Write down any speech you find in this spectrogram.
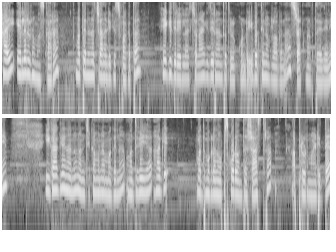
ಹಾಯ್ ಎಲ್ಲರಿಗೂ ನಮಸ್ಕಾರ. ಮತ್ತು ನನ್ನ ಚಾನಲಿಗೆ ಸ್ವಾಗತ. ಹೇಗಿದ್ದೀರಿಲ್ಲ ಚೆನ್ನಾಗಿದ್ದೀರಾ ಅಂತ ತಿಳ್ಕೊಂಡು ಇವತ್ತಿನ ವ್ಲಾಗನ್ನು ಸ್ಟಾರ್ಟ್ ಮಾಡ್ತಾ ಇದ್ದೀನಿ. ಈಗಾಗಲೇ ನಾನು ನನ್ನ ಚಿಕ್ಕಮ್ಮನ ಮಗನ ಮದುವೆಯ ಹಾಗೆ ಮದುಮಗಳನ್ನು ಒಪ್ಸ್ಕೊಡುವಂಥ ಶಾಸ್ತ್ರ ಅಪ್ಲೋಡ್ ಮಾಡಿದ್ದೆ.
